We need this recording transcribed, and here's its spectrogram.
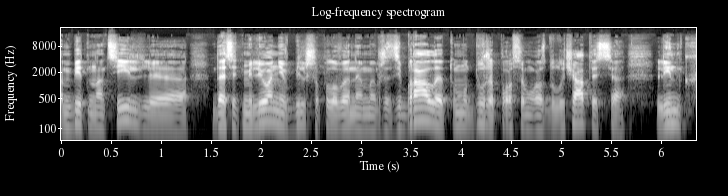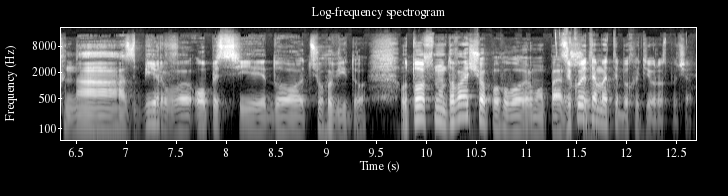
Амбітна ціль е, 10 мільйонів, більше половини ми вже зібрали. Тому дуже просимо вас долучатися. Лінк на збір в описі до цього відео. Отож, ну давай що поговоримо перше. З якої теми ти би хотів розпочати?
